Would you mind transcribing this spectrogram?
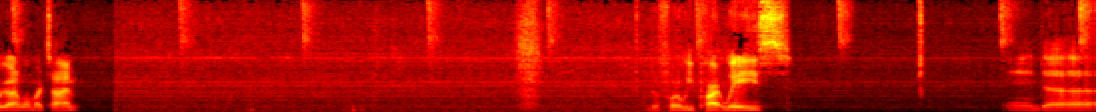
we go on one more time. Before we part ways. And uh,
